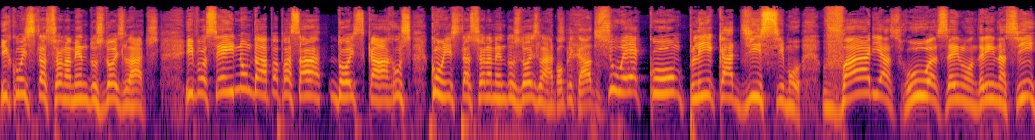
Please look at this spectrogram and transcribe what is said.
e com estacionamento dos dois lados. E você aí não dá para passar dois carros com estacionamento dos dois lados. Complicado. Isso é complicadíssimo. Várias ruas em Londrina, assim,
